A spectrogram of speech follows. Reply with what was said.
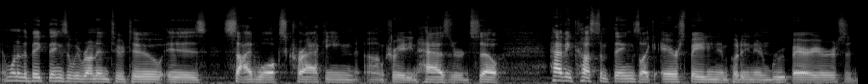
And one of the big things that we run into too is sidewalks cracking, um, creating hazards. So having custom things like air spading and putting in root barriers and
